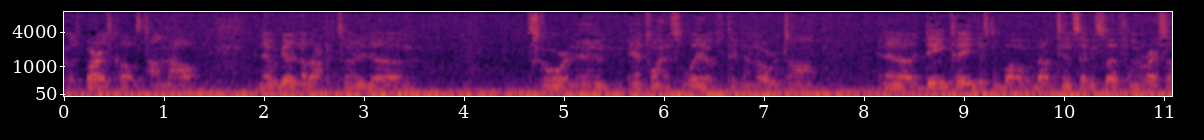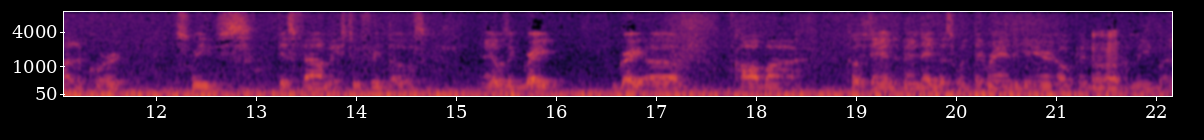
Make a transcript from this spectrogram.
Coach Byers calls timeout. And then we get another opportunity to um, score, and then Antoine has was taking an overtime. And then uh, Dean Tate gets the ball with about 10 seconds left on the right side of the court, sweeps, gets fouled, makes two free throws. And it was a great, great uh, call by Coach James and Ben Davis what they ran to get Aaron open. Mhm. I mean, but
